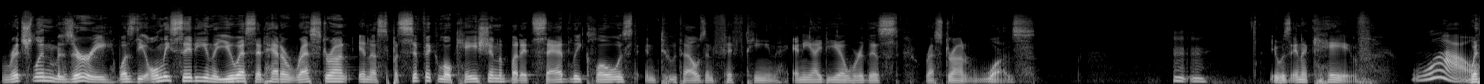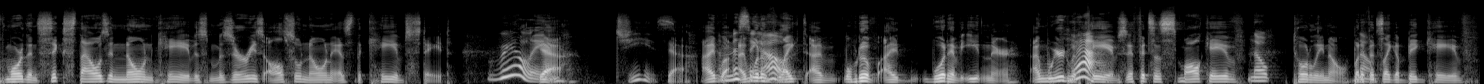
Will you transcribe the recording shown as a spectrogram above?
Richland, Missouri was the only city in the U.S. that had a restaurant in a specific location, but it sadly closed in 2015. Any idea where this restaurant was? Mm-mm. It was in a cave. Wow. With more than 6,000 known caves, Missouri is also known as the Cave State. really? Yeah. Jeez. Yeah, I, I would have out. liked. I would have. I would have eaten there. I'm weird with caves. If it's a small cave, Nope. totally no. But if it's like a big cave,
